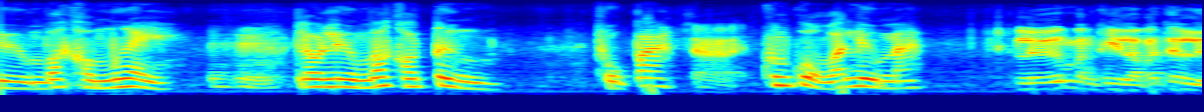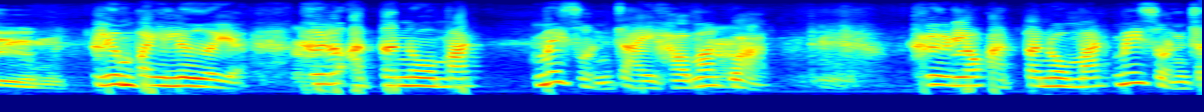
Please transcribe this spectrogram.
ลืมว่าเขาเมื่อยอือหือเราลืมว่าเขาตึง ถูกปะใช่คุณกวงว่าลืมไหมลืมบางทีเราก็จะลืม ลืมไปเลยอะคือเราอัตโนมัติ ไม่สนใจเขามากกว่าอืมคือเราอัตโนมัติไม่สนใจ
